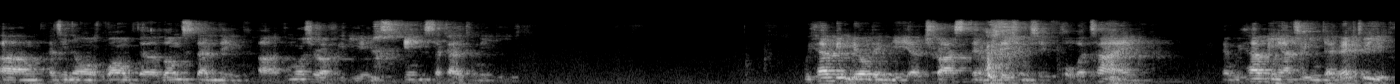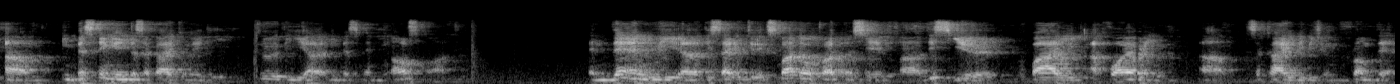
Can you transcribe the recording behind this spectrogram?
Um, as you know, one of the long-standing uh, commercial affiliates in Sakai community we have been building the uh, trust and relationship over time, and we have been actually indirectly um, investing in the Sakai community through the uh, investment in rSmart. And then we uh, decided to expand our partnership uh, this year by acquiring um, Sakai division from them.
